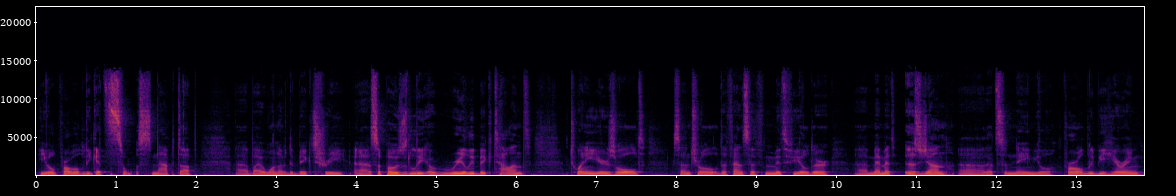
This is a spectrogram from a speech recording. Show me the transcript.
he will probably get snapped up uh, by one of the big three. Uh, supposedly a really big talent, 20 years old, central defensive midfielder. Uh, Mehmet Özcan, uh, that's a name you'll probably be hearing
